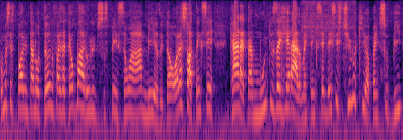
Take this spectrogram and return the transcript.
Como vocês podem estar tá notando, faz até o barulho de suspensão a A mesmo. Então, olha só, tem que ser... Cara, tá muito exagerado, mas tem que ser desse estilo aqui, ó. Pra gente subir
